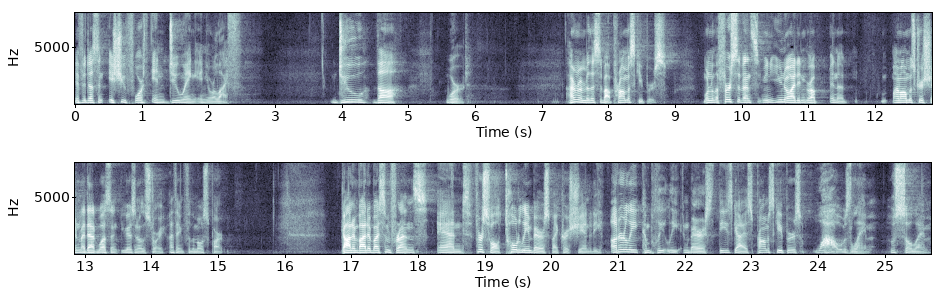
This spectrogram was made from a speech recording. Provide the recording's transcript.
if it doesn't issue forth in doing in your life. Do the Word. I remember this about Promise Keepers. One of the first events, you know, I didn't grow up in a, my mom was Christian, my dad wasn't. You guys know the story, I think, for the most part got invited by some friends, and first of all, totally embarrassed by Christianity. Utterly, completely embarrassed. These guys, Promise Keepers, wow, it was lame. It was so lame.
